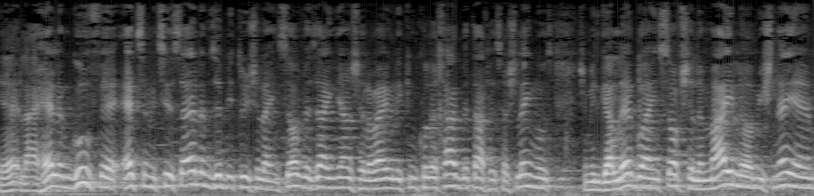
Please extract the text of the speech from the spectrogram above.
להלם גוף, עצם מציאוס ההלם זה ביטוי של האינסוף, וזה העניין של הוואי וליקים כל אחד בתכלס השלימוס, שמתגלה בו האינסוף של למיילו משניהם,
